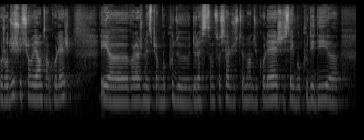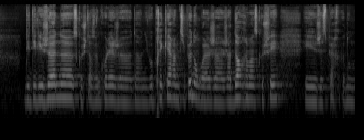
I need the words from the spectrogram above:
Aujourd'hui, je suis surveillante en collège. Et voilà, je m'inspire beaucoup de, de l'assistante sociale justement du collège. J'essaye beaucoup d'aider, d'aider les jeunes, parce que je suis dans un collège euh, d'un niveau précaire un petit peu. Donc voilà, j'a- j'adore vraiment ce que je fais. Et j'espère que donc,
